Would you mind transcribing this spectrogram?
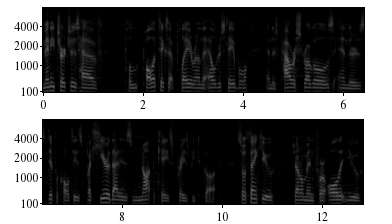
Many churches have pol- politics at play around the elders' table, and there's power struggles and there's difficulties. But here, that is not the case. Praise be to God. So, thank you, gentlemen, for all that you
